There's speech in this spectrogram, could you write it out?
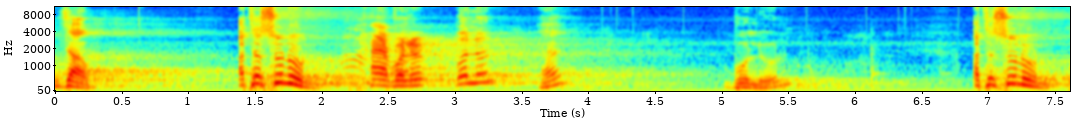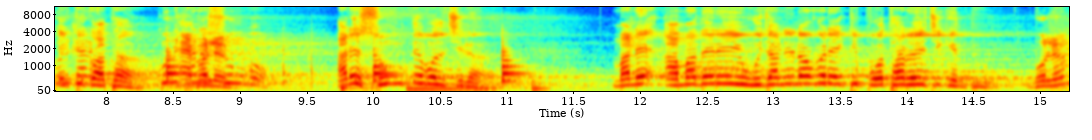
যাও। আচ্ছা শুনুন। হ্যাঁ বলুন। বলুন। হ্যাঁ? বলুন। আচ্ছা শুনুন একটি কথা। শুনব? আরে শুনতে বলছি না। মানে আমাদের এই উজানিনগরে একটি প্রথা রয়েছে কিন্তু। বলুন।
